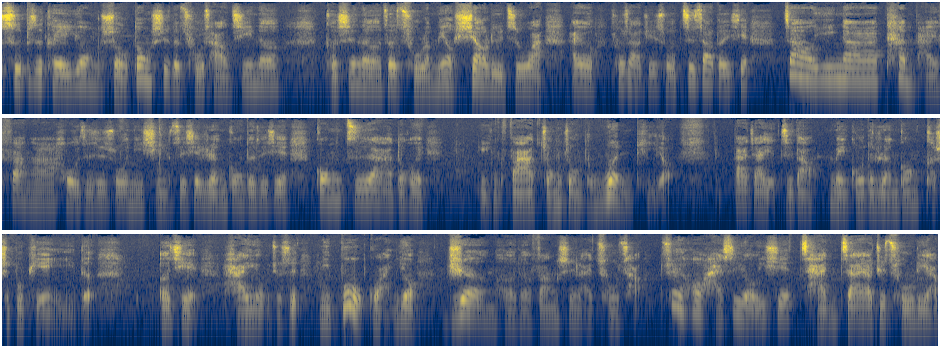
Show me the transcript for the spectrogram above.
是不是可以用手动式的除草机呢？可是呢，这除了没有效率之外，还有除草机所制造的一些噪音啊、碳排放啊，或者是说你请的这些人工的这些工资啊，都会引发种种的问题哦。大家也知道，美国的人工可是不便宜的，而且还有就是，你不管用任何的方式来除草，最后还是有一些残渣要去处理啊，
